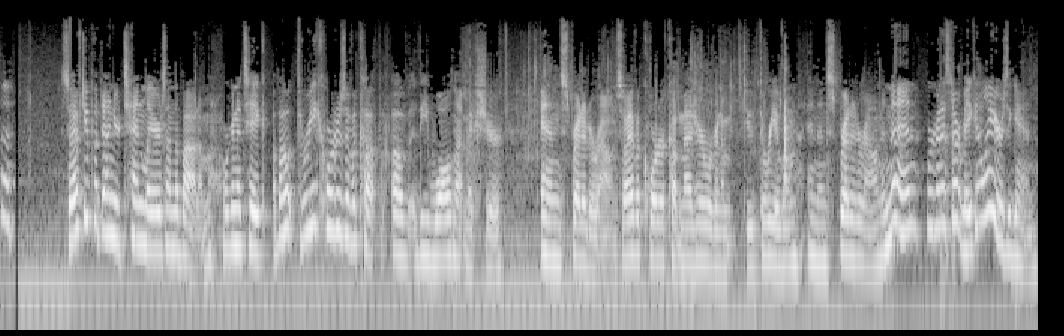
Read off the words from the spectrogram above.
so after you put down your 10 layers on the bottom, we're gonna take about three quarters of a cup of the walnut mixture and spread it around. So I have a quarter cup measure. We're gonna do three of them and then spread it around. And then we're gonna start making layers again.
